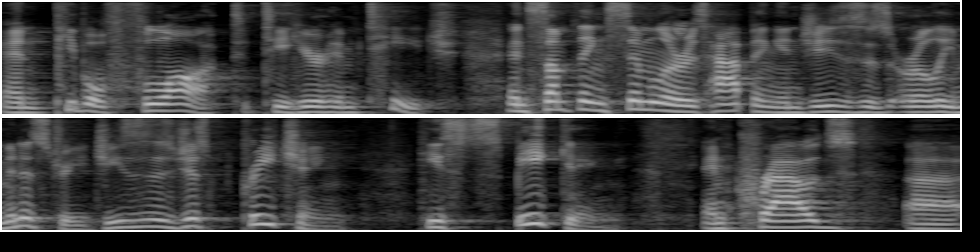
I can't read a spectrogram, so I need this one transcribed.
and people flocked to hear him teach. And something similar is happening in Jesus' early ministry. Jesus is just preaching, he's speaking, and crowds uh,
